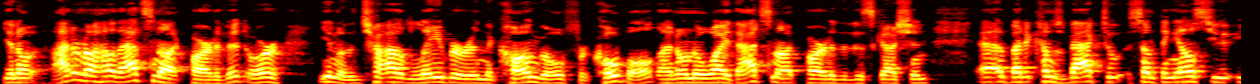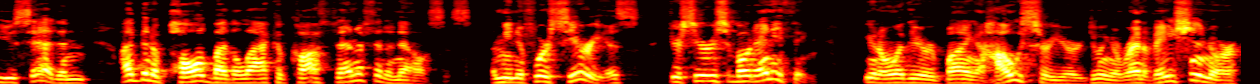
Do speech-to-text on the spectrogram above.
you know, I don't know how that's not part of it, or you know, the child labor in the Congo for cobalt. I don't know why that's not part of the discussion, uh, but it comes back to something else you you said, and I've been appalled by the lack of cost benefit analysis. I mean, if we're serious, if you're serious about anything, you know, whether you're buying a house or you're doing a renovation or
